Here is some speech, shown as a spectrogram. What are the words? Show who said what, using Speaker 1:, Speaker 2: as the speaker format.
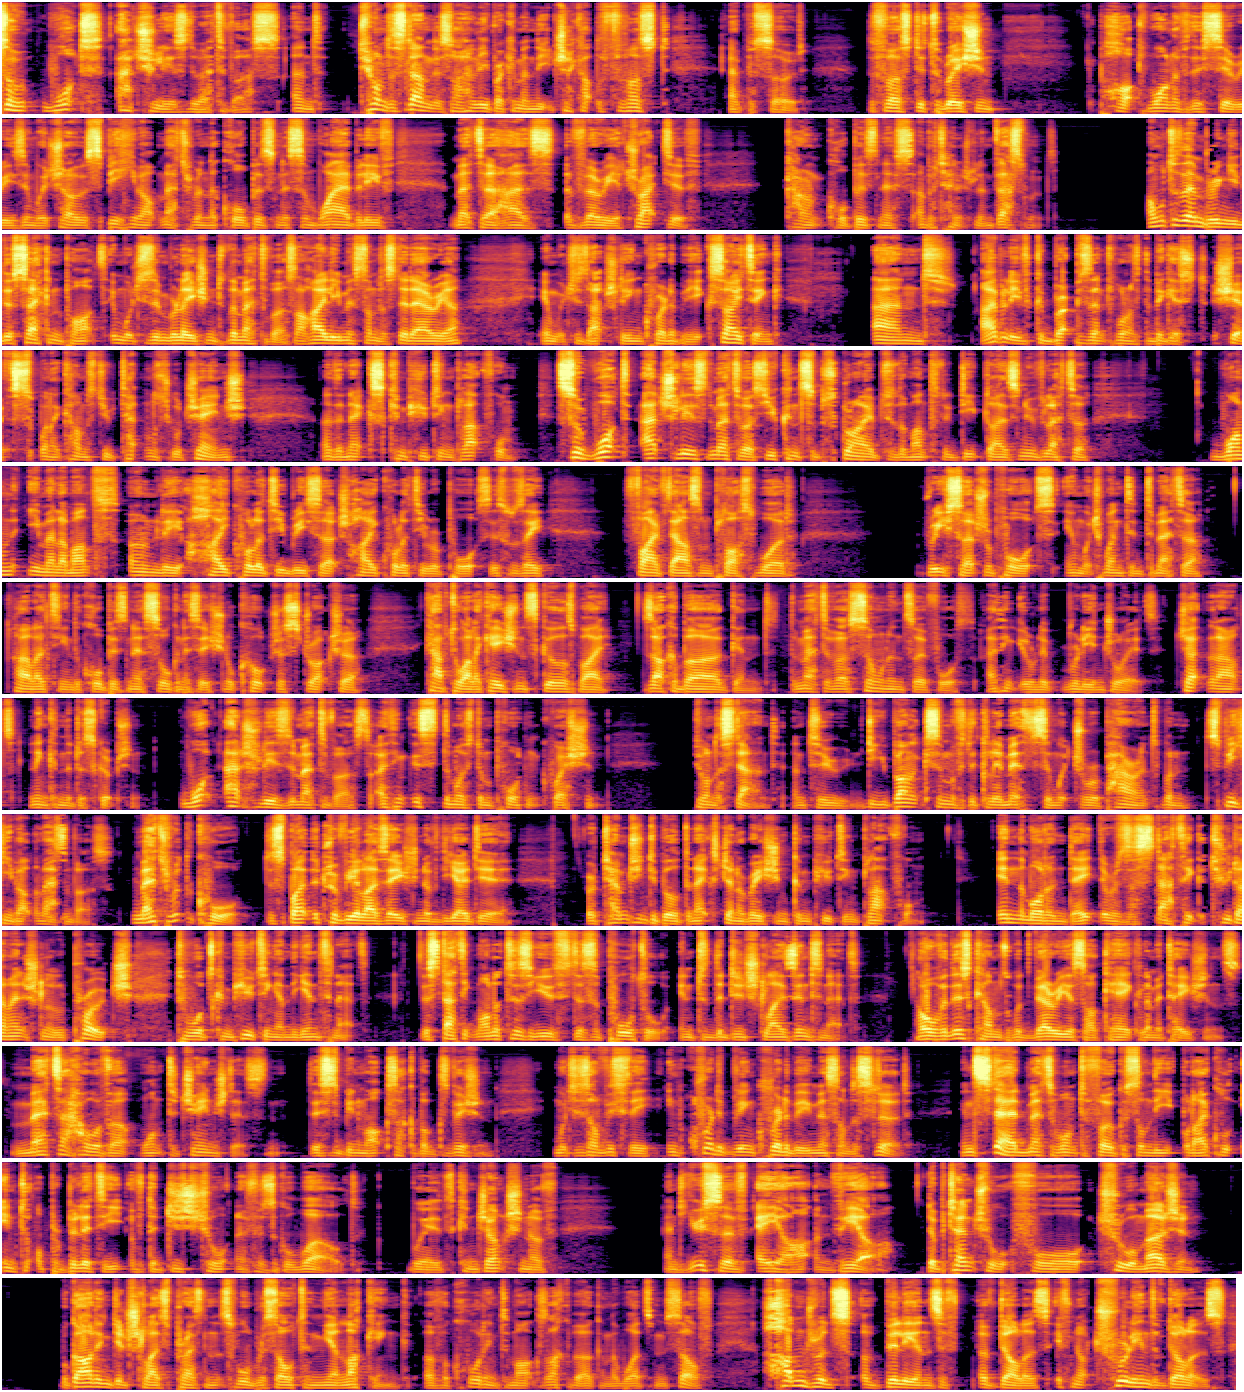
Speaker 1: So, what actually is the metaverse? And to understand this, I highly recommend that you check out the first episode, the first iteration, part one of this series, in which I was speaking about Meta and the core business and why I believe Meta has a very attractive current core business and potential investment. I want to then bring you the second part, in which is in relation to the metaverse, a highly misunderstood area, in which is actually incredibly exciting, and I believe could represent one of the biggest shifts when it comes to technological change and the next computing platform. So, what actually is the metaverse? You can subscribe to the monthly Deep Dives newsletter. One email a month, only high quality research, high quality reports. This was a 5,000 plus word research report in which went into Meta, highlighting the core business, organizational culture, structure, capital allocation skills by Zuckerberg and the metaverse, so on and so forth. I think you'll really enjoy it. Check that out, link in the description. What actually is the metaverse? I think this is the most important question to understand and to debunk some of the clear myths in which are apparent when speaking about the metaverse. Meta at the core, despite the trivialization of the idea, are attempting to build the next generation computing platform. In the modern date, there is a static two dimensional approach towards computing and the internet. The static monitors are used as a portal into the digitalized internet, However, this comes with various archaic limitations. Meta, however, want to change this. This has been Mark Zuckerberg's vision, which is obviously incredibly, incredibly misunderstood. Instead, Meta want to focus on the what I call interoperability of the digital and physical world, with conjunction of and use of AR and VR. The potential for true immersion regarding digitalized presence will result in the unlocking of, according to Mark Zuckerberg and the words himself, hundreds of billions of, of, dollars, if not trillions of dollars,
